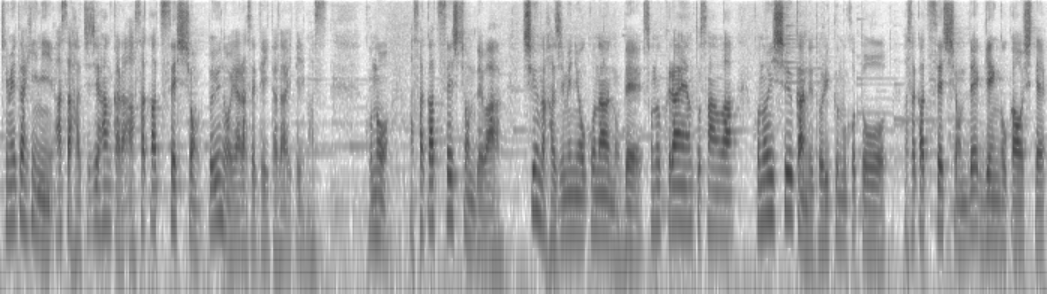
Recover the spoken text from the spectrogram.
決めた日に朝8時半から朝活セッションというのをやらせていただいています。この朝活セッションでは週の初めに行うのでそのクライアントさんはこの1週間で取り組むことを朝活セッションで言語化をして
